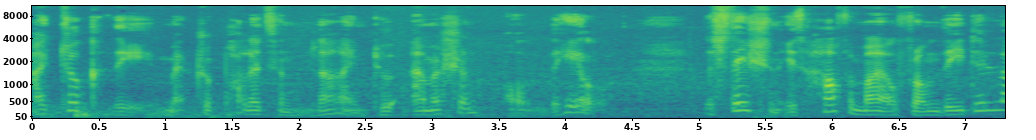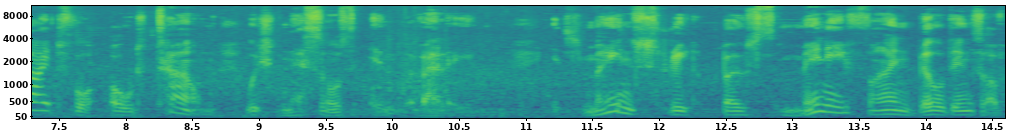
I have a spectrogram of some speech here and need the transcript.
I took the Metropolitan line to Amersham on the Hill. The station is half a mile from the delightful old town which nestles in the valley. Its main street boasts many fine buildings of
